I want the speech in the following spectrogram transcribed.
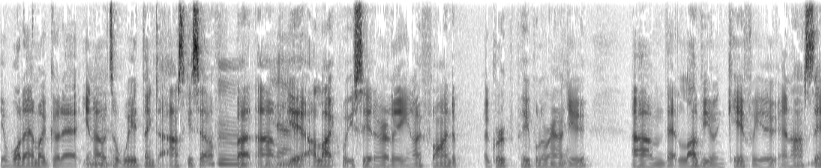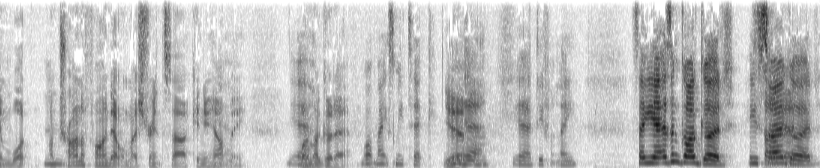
yeah, what am I good at? You know, it's a weird thing to ask yourself. But um, Mm. Yeah. yeah. I like what you said earlier. You know, find a, a group of people around you um, that love you and care for you, and ask them what I'm trying to find out what my strengths are. Can you help Mm. Yeah. me? Yeah. What am I good at? What makes me tick? Yeah. Yeah. Yeah, definitely. So yeah, isn't God good? He's so, So good. good.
